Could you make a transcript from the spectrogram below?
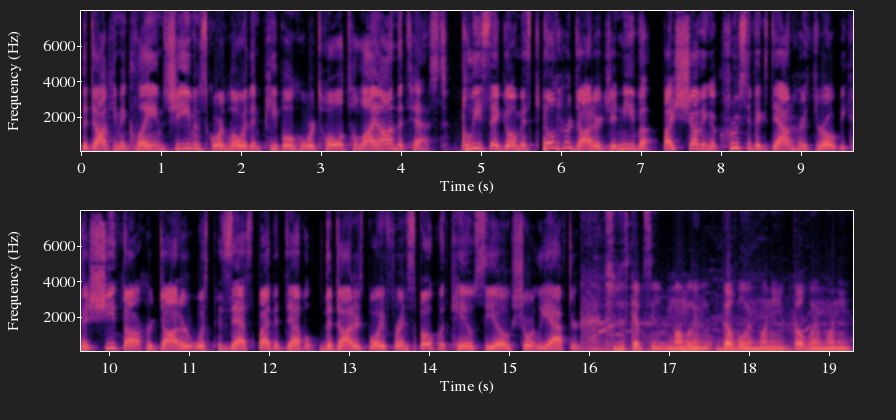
The document claims she even scored lower than people who were told to lie on the test. Police say Gomez killed her daughter Geneva by shoving a crucifix down her throat because she thought her daughter was possessed by the devil. The daughter's boyfriend spoke with KOCO shortly after. She just kept saying, mumbling, devil and money, devil and money.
